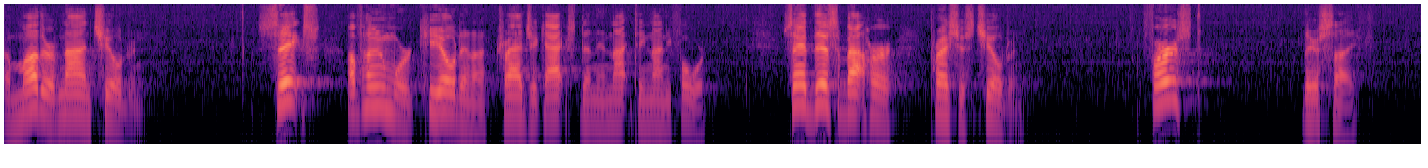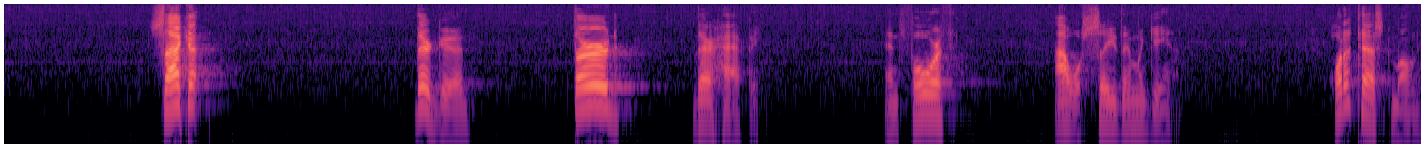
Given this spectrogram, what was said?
a mother of nine children, six of whom were killed in a tragic accident in 1994, said this about her precious children. First, they're safe. Second, they're good. Third, they're happy. And fourth, I will see them again. What a testimony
